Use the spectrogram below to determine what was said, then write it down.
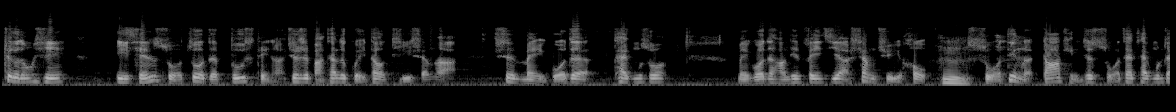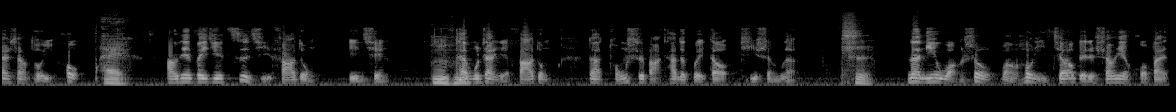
这个东西以前所做的 boosting 啊，就是把它的轨道提升啊，是美国的太空梭、美国的航天飞机啊上去以后，嗯，锁定了 docking 就锁在太空站上头以后，哎，航天飞机自己发动引擎，嗯，太空站也发动。那同时把它的轨道提升了，是。那你往售往后你交给的商业伙伴，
